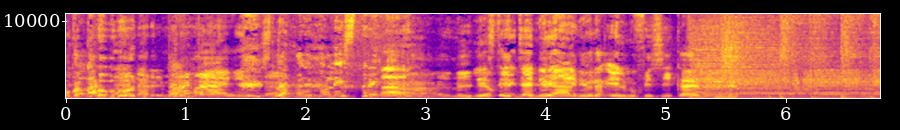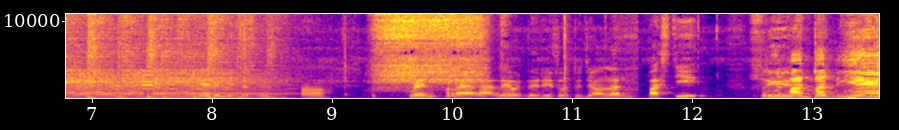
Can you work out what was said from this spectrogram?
coba kan? Nah, dari mana anginnya? Sedangkan itu listrik. Nah, ini dia Listrik ini, jadi ini, angin. udah ilmu fisika ini. Ini ada mitos nih. Ah. Kalian pernah nggak lewat dari suatu jalan pasti Teringat di- mantan. Iya.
